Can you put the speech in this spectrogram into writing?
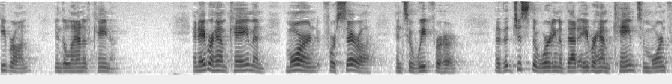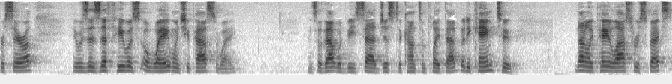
Hebron, in the land of Canaan. And Abraham came and mourned for Sarah and to weep for her. Uh, the, just the wording of that, Abraham came to mourn for Sarah. It was as if he was away when she passed away. And so that would be sad just to contemplate that. But he came to not only pay last respects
